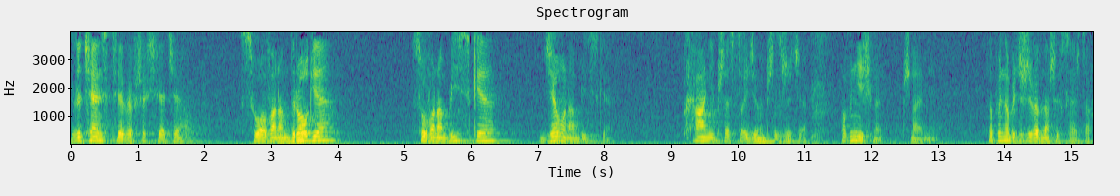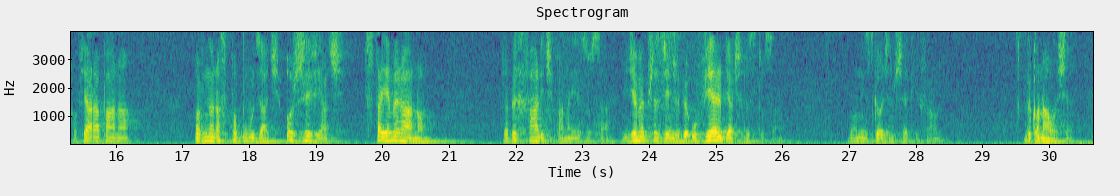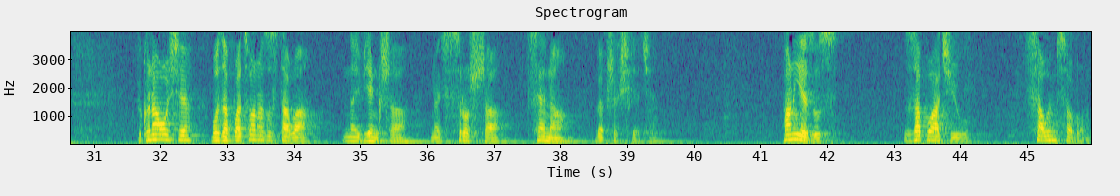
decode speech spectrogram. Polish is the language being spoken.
zwycięstwie we wszechświecie. Słowa nam drogie, słowa nam bliskie, dzieło nam bliskie. Pchani przez to idziemy przez życie. Powinniśmy przynajmniej. To powinno być żywe w naszych sercach. Ofiara Pana powinno nas pobudzać, ożywiać. Wstajemy rano, żeby chwalić Pana Jezusa. Idziemy przez dzień, żeby uwielbiać Chrystusa, bo On jest godzien wszelkiej chwały. Wykonało się. Wykonało się, bo zapłacona została największa, najsroższa cena we wszechświecie. Pan Jezus zapłacił całym sobą.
